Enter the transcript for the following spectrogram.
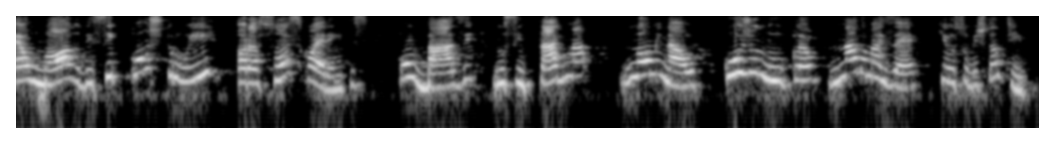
é o modo de se construir orações coerentes com base no sintagma nominal, cujo núcleo nada mais é que o substantivo.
